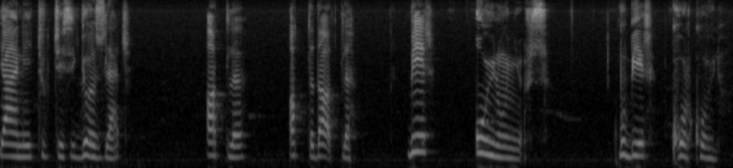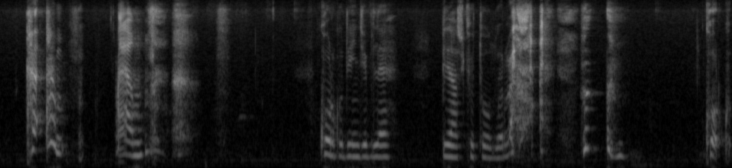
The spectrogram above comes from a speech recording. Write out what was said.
yani Türkçesi gözler adlı atlı da atlı bir oyun oynuyoruz. Bu bir korku oyunu. korku deyince bile biraz kötü oluyorum. korku.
